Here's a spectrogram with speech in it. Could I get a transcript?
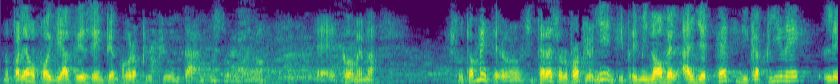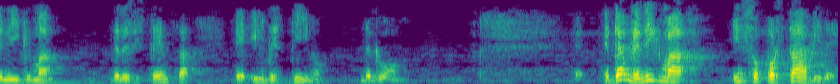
Non parliamo poi di altri esempi ancora più, più lontani, insomma, no? Eh, come, ma assolutamente non ci interessano proprio niente i premi Nobel agli effetti di capire l'enigma dell'esistenza e il destino dell'uomo. Ed è un enigma insopportabile,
